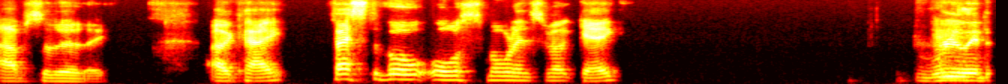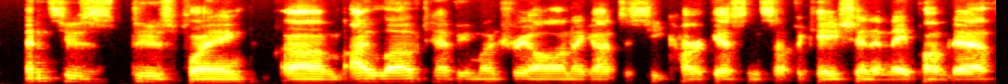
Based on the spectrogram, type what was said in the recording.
absolutely. Okay. Festival or small intimate gig? Really depends who's who's playing. Um, I loved Heavy Montreal and I got to see Carcass and Suffocation and Napalm Death.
